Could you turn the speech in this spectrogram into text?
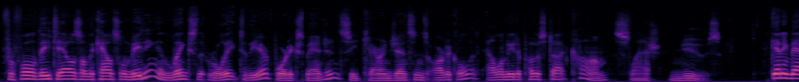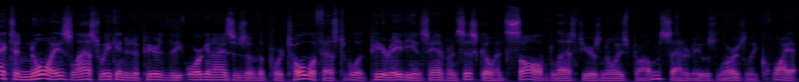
For full details on the council meeting and links that relate to the airport expansion, see Karen Jensen's article at alamedapost.com/news. Getting back to noise, last weekend it appeared that the organizers of the Portola Festival at Pier 80 in San Francisco had solved last year's noise problem. Saturday was largely quiet.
